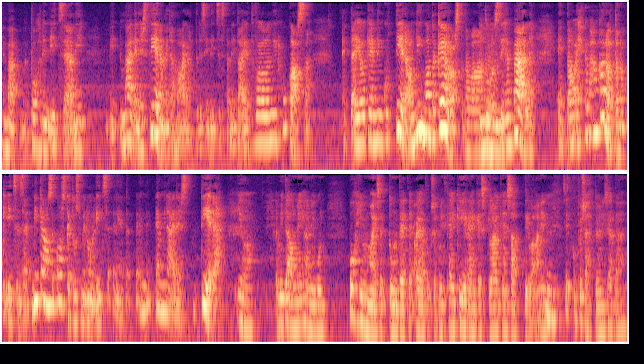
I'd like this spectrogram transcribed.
ja mä pohdin itseäni, niin mä en edes tiedä, mitä mä ajattelisin itsestäni, tai että voi olla niin hukassa, että ei oikein niin kuin tiedä, on niin monta kerrosta tavallaan tullut mm. siihen päälle, että on ehkä vähän kadottanutkin itsensä, että mikä on se kosketus minun itseeni, että en, en minä edes tiedä. Joo, ja mitä on ne ihan niin kuin pohjimmaiset tunteet ja ajatukset, mitkä ei kiireen keskellä oikein saa tilaa, niin mm. sitten kun pysähtyy, niin sieltähän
